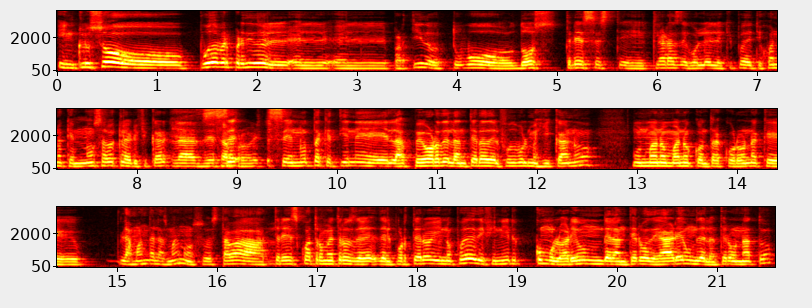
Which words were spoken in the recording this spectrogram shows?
Incluso pudo haber perdido el, el- el partido. Tuvo dos, tres este, claras de gol el equipo de Tijuana que no sabe clarificar. Las desaprovecha. se nota que tiene la peor delantera del fútbol mexicano. Un mano a mano contra Corona que la manda a las manos. Estaba a 3, 4 metros de- del portero y no puede definir cómo lo haría un delantero de área, un delantero nato.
